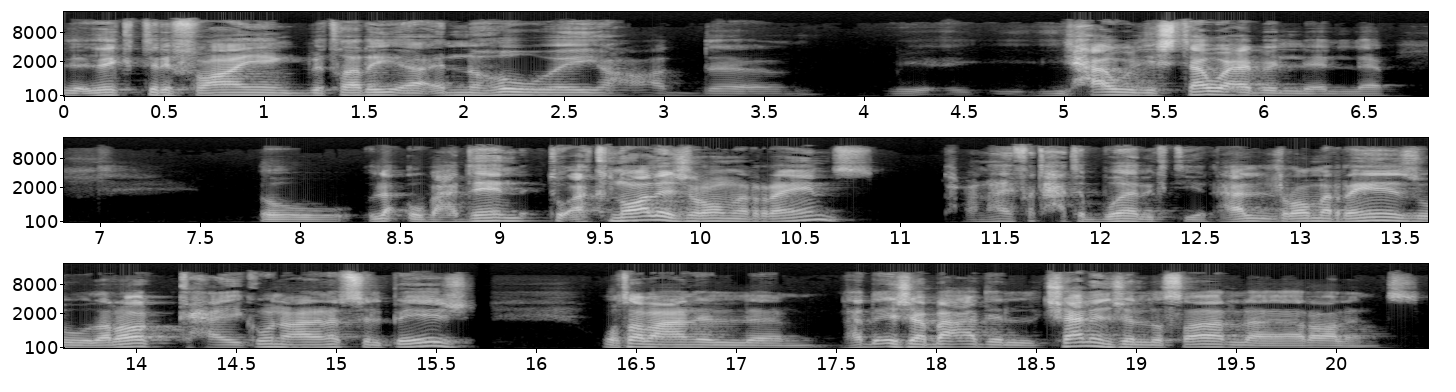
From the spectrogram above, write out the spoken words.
ال electrifying بطريقة إنه هو يقعد يحاول يستوعب ال ال لا وبعدين to acknowledge رومان رينز طبعا هاي فتحت أبواب كتير. هل رومان رينز وذا روك حيكونوا على نفس ال page وطبعا هذا اجى بعد ال challenge اللي صار لرولينز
